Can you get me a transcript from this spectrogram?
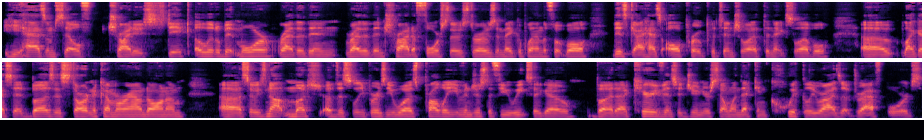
he has himself try to stick a little bit more rather than rather than try to force those throws and make a play on the football. This guy has all pro potential at the next level. Uh, like I said, Buzz is starting to come around on him, uh, so he's not much of the sleeper as he was probably even just a few weeks ago. But uh, Kary Vincent Jr. is someone that can quickly rise up draft boards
